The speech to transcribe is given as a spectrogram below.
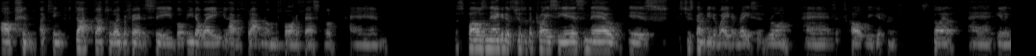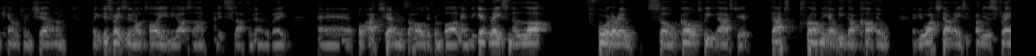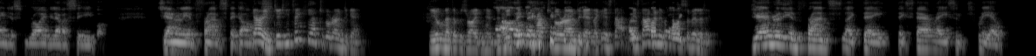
option. I think that that's what I prefer to see. But either way, you'll have a flat run before the festival. Um, I suppose negatives just with the price he is now is it's just going to be the way the race is run. Uh, it's a totally different style. Uh, he'll encounter in Cheltenham. Like if this race is in Auteuil, he'd be odds on and it slapped him out of the way. Uh, but at Cheltenham, it's a whole different ballgame. They get racing a lot further out. So Gold Tweet last year, that's probably how he got caught out. If you watch that race, it's probably the strangest ride you'll ever see. But generally in France, they don't. Gary, did he think he had to go round again? The young lad that was riding him, did he think he had to go around again? Like, is that is that an impossibility? generally in France, like they they start racing three out,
